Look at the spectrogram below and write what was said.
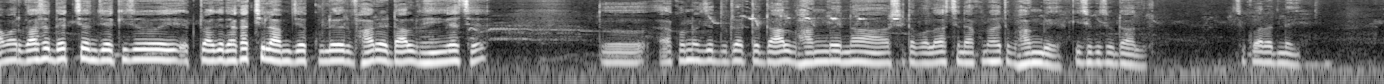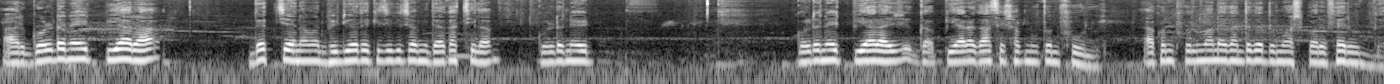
আমার গাছে দেখছেন যে কিছু একটু আগে দেখাচ্ছিলাম যে কুলের ভারে ডাল ভেঙে গেছে। তো এখনও যে দুটো একটা ডাল ভাঙবে না, সেটা বলা যাচ্ছে না এখনও হয়তো ভাঙবে, কিছু কিছু ডাল। কিছু করার নেই। আর গোল্ডেন এইট পিয়ারা দেখছেন, আমার ভিডিওতে কিছু কিছু আমি দেখাচ্ছিলাম। গোল্ডেন এইট গোল্ডেন এইট পিয়ারায় পিয়ারা গাছে সব নতুন ফুল। এখন ফুল মানে এখান থেকে দু মাস পরে ফের উঠবে।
